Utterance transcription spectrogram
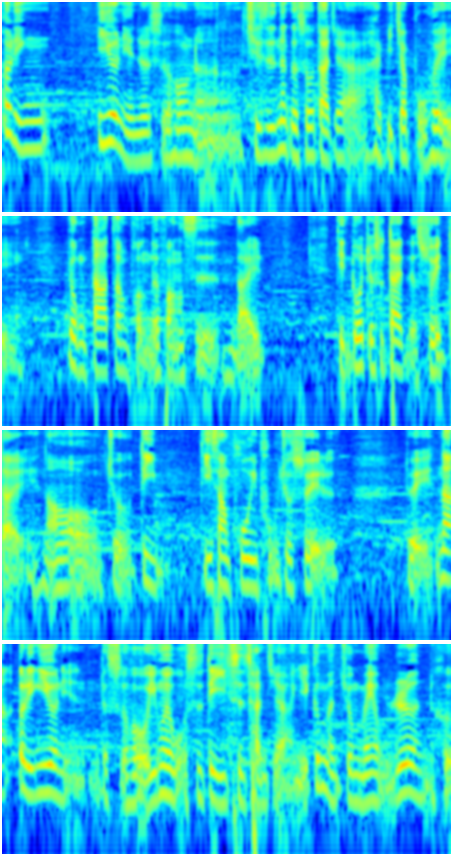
二零一二年的时候呢，其实那个时候大家还比较不会用搭帐篷的方式来，顶多就是带着睡袋，然后就地地上铺一铺就睡了。对，那二零一二年的时候，因为我是第一次参加，也根本就没有任何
